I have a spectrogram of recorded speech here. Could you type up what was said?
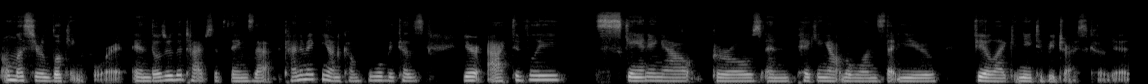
unless you're looking for it. And those are the types of things that kind of make me uncomfortable because you're actively scanning out girls and picking out the ones that you feel like need to be dress coded.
